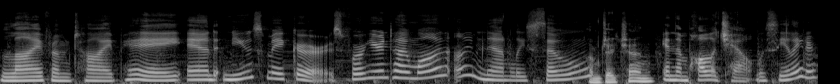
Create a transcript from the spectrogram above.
live from Taipei, and Newsmakers. For here in Taiwan, I'm Natalie So. I'm Jake Chen. And then Paula Chow. we'll see you later.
